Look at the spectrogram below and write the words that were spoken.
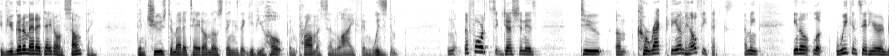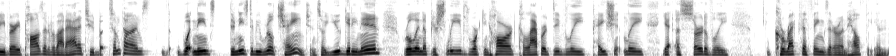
if you're going to meditate on something, then choose to meditate on those things that give you hope and promise and life and wisdom. The fourth suggestion is to um, correct the unhealthy things. I mean, you know, look, we can sit here and be very positive about attitude, but sometimes what needs there needs to be real change. And so you getting in, rolling up your sleeves, working hard, collaboratively, patiently, yet assertively correct the things that are unhealthy. And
